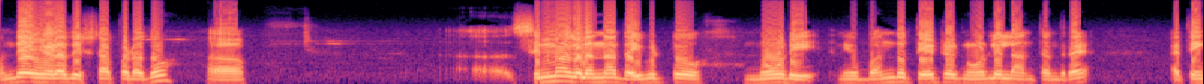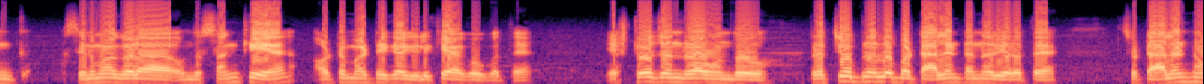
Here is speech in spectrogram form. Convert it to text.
ಒಂದೇ ಹೇಳೋದು ಇಷ್ಟಪಡೋದು. ಸಿನಿಮಾಗಳನ್ನ ದಯವಿಟ್ಟು ನೋಡಿ, ನೀವು ಬಂದು ಥಿಯೇಟರ್ಗೆ ನೋಡ್ಲಿಲ್ಲ ಅಂತಂದ್ರೆ ಐ ಥಿಂಕ್ ಸಿನಿಮಾಗಳ ಒಂದು ಸಂಖ್ಯೆ ಆಟೋಮ್ಯಾಟಿಕ್ ಆಗಿ ಇಳಿಕೆ ಆಗೋಗುತ್ತೆ. ಎಷ್ಟೋ ಜನರ ಒಂದು ಪ್ರತಿಯೊಬ್ಬರಲ್ಲೂ ಒಬ್ಬ ಟ್ಯಾಲೆಂಟ್ ಅನ್ನೋದು ಇರುತ್ತೆ. ಸೊ ಟ್ಯಾಲೆಂಟ್ನ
